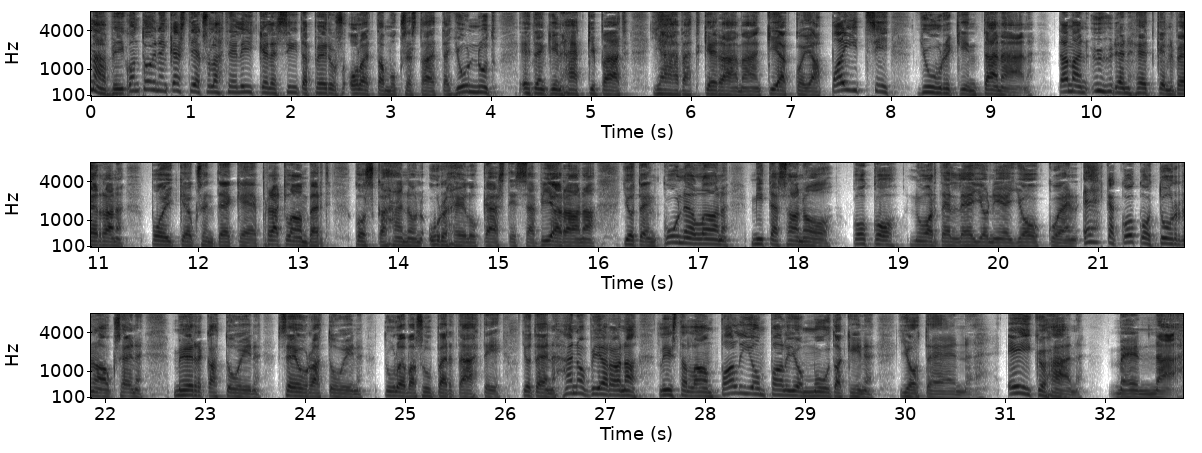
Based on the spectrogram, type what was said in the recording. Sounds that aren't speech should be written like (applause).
Tämän viikon toinen kästijakso lähtee liikkeelle siitä perusolettamuksesta, että junnut, etenkin häkkipäät, jäävät keräämään kiekkoja, paitsi juurikin tänään. Tämän yhden hetken verran poikkeuksen tekee Brad Lambert, koska hän on urheilukästissä vieraana, joten kuunnellaan, mitä sanoo koko nuorten leijonien joukkueen, ehkä koko turnauksen merkatuin, seuratuin tuleva supertähti, joten hän on vieraana, listalla on paljon paljon muutakin, joten eiköhän mennä.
